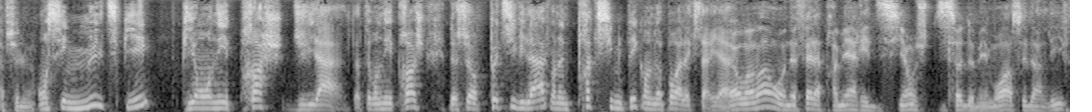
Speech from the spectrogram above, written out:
Absolument. On s'est multiplié, puis on est proche du village. On est proche de ce petit village. On a une proximité qu'on n'a pas à l'extérieur. Ben, au moment où on a fait la première édition, je dis ça de mémoire, c'est dans le livre,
